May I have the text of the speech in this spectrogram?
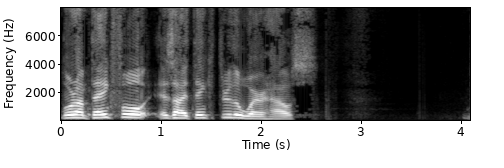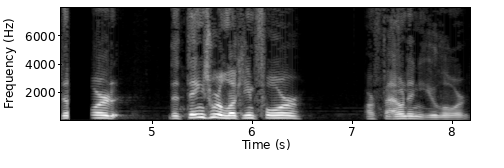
Lord, I'm thankful as I think through the warehouse. The Lord, the things we're looking for are found in you, Lord,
